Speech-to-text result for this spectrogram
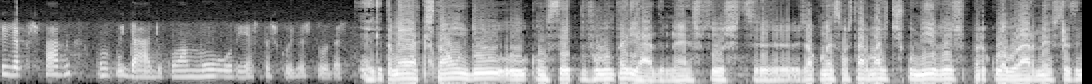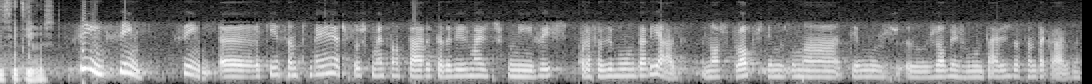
seja prestado com cuidado, com amor e estas coisas todas. É que também é a questão do conceito de voluntariado, né? As pessoas já começam a estar mais disponíveis para colaborar nestas iniciativas. Sim, sim. Sim, eh, aqui em Santo Tomé as pessoas começam a estar cada vez mais disponíveis para fazer voluntariado. Nós próprios temos, uma, temos uh, jovens voluntários da Santa Casa.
